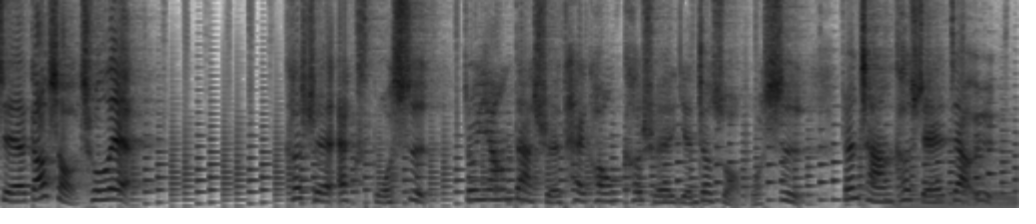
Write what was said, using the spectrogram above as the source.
学高手出列，科学 X 博士，中央大学太空科学研究所博士，专长科学教育。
